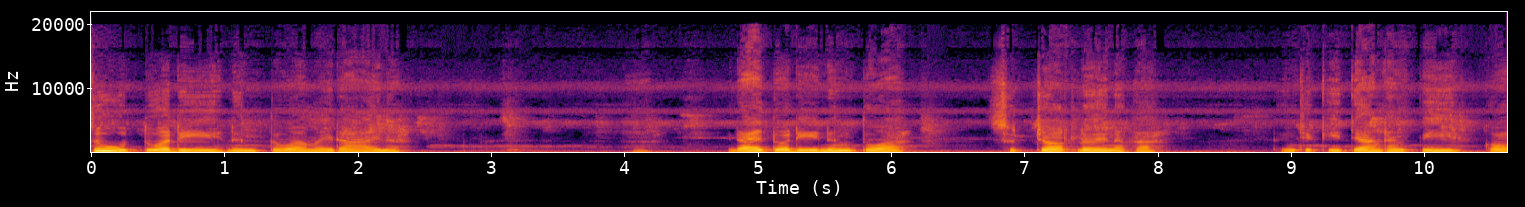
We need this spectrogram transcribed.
สู้ตัวดีหนึ่งตัวไม่ได้นะ ได้ตัวดีหนึ่งตัวสุดยอดเลยนะคะ ถึงจะกีดยางทั้งปีก็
